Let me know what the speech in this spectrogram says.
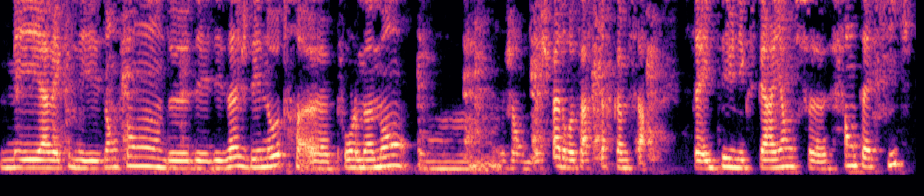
mais avec les enfants de, des âges des nôtres, euh, pour le moment, j'envisage pas de repartir comme ça. Ça a été une expérience euh, fantastique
